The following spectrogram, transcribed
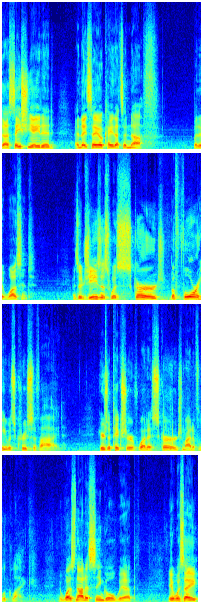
uh, satiated and they'd say, okay, that's enough. But it wasn't. And so Jesus was scourged before he was crucified. Here's a picture of what a scourge might have looked like. It was not a single whip, it was a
